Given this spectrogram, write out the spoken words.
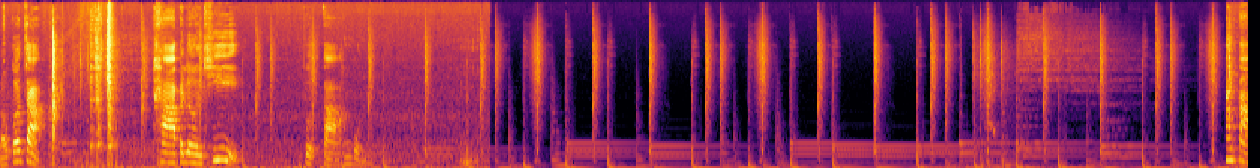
แล้วก็จะ ทาไปเลยที่เปลือกตาข้างบนา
